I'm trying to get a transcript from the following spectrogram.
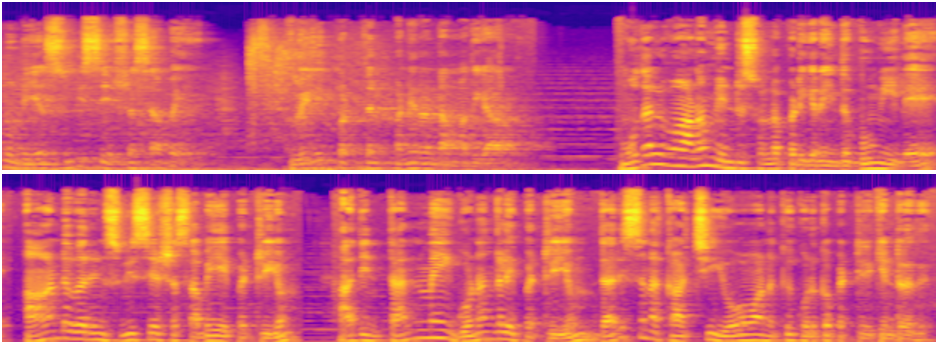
தேவனுடைய சுவிசேஷ சபை. வெளிப்படுத்தல் பன்னிரெண்டாம் அதிகாரம். முதல் வானம் என்று சொல்லப்படுகிற இந்த பூமியிலே ஆண்டவரின் சுவிசேஷ சபையை பற்றியும் அதன் தன்மை குணங்களை பற்றியும் தரிசன காட்சி யோவானுக்கு கொடுக்கப்பட்டிருக்கின்றது.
